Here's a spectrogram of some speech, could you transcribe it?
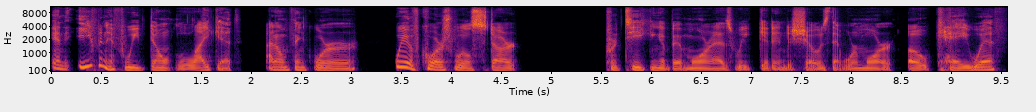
And even if we don't like it, I don't think we're, we of course will start critiquing a bit more as we get into shows that we're more okay with.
